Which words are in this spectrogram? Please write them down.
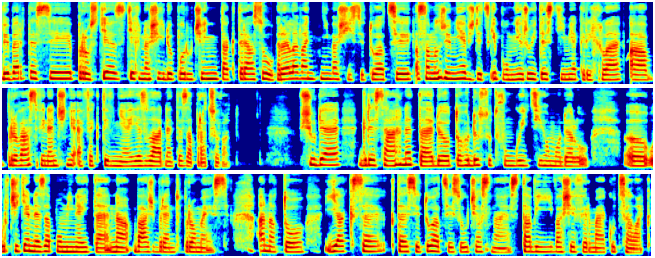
Vyberte si prostě z těch našich doporučení ta, která jsou relevantní vaší situaci a samozřejmě je vždycky poměřujte s tím, jak rychle a pro vás finančně efektivně je zvládnete zapracovat. Všude, kde sáhnete do toho dosud fungujícího modelu, eh, určitě nezapomínejte na váš brand promise a na to, jak se k té situaci současné staví vaše firma jako celek.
